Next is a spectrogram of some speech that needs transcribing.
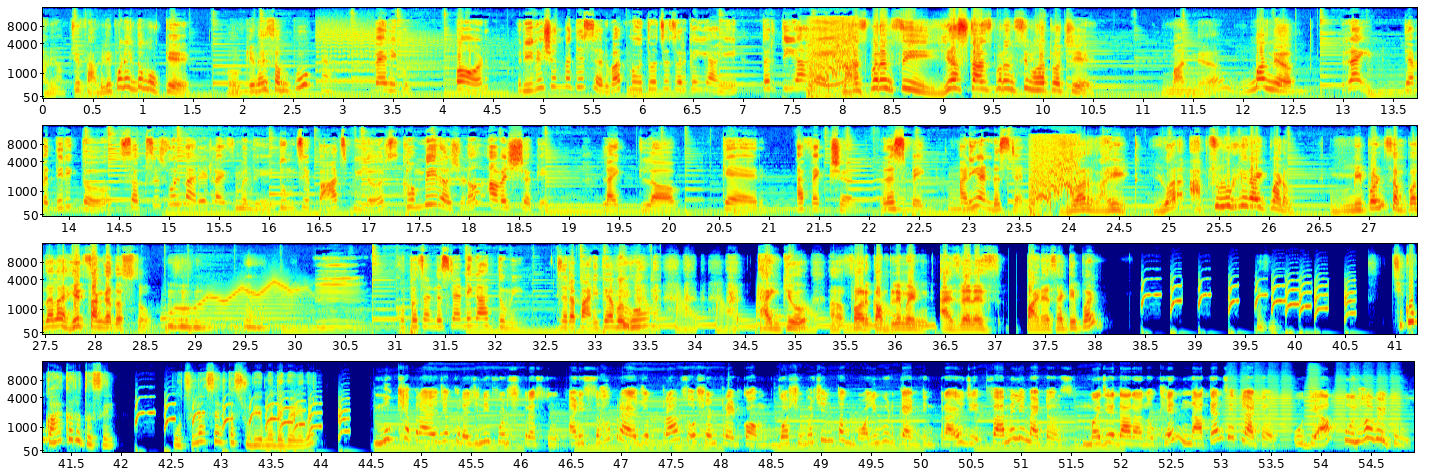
आणि आमची फॅमिली पण एकदम ओके आहे. हो की नाही संपू? व्हेरी गुड पण रिलेशनमध्ये सर्वात महत्वाचं जर काही आहे तर ती आहे ट्रान्सपरन्सी येस ट्रान्सपरन्सी महत्वाची आहे. मान्य मान्य. राईट त्या व्यतिरिक्त सक्सेसफुल मॅरिड लाईफमध्ये तुमचे पाच पिलर्स खंबीर असणं आवश्यक आहे. Like love care affection respect. आणि understanding you are right you are absolutely right madam मी पण संपदाला हेच सांगत असतो. खूपच अंडरस्टँडिंग आहात तुम्ही. जरा पाणी प्या बघू. Thank you for compliment as well as पाण्यासाठी पण. चिकू काय करत असेल? पोचला असेल का स्टुडिओमध्ये वेळेवर? मुख्य प्रायोजक रजनी फूड्स प्रस्तुत आणि सहप्रायोजक ट्रान्स ओशन ट्रेडकॉम व शुभचिंतक बॉलिवूड कॅन्टीन प्रायोजित फॅमिली मॅटर्स मजेदार अनोखे नात्यांचे प्लॅटर उद्या पुन्हा भेटू.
